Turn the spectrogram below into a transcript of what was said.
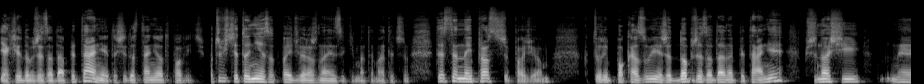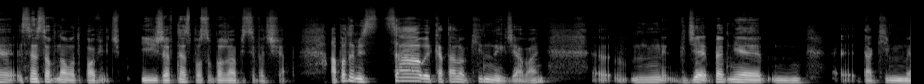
Jak się dobrze zada pytanie, to się dostanie odpowiedź. Oczywiście to nie jest odpowiedź wyrażona językiem matematycznym. To jest ten najprostszy poziom, który pokazuje, że dobrze zadane pytanie przynosi e, sensowną odpowiedź i że w ten sposób można opisywać świat. A potem jest cały katalog innych działań, e, gdzie pewnie e, takim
